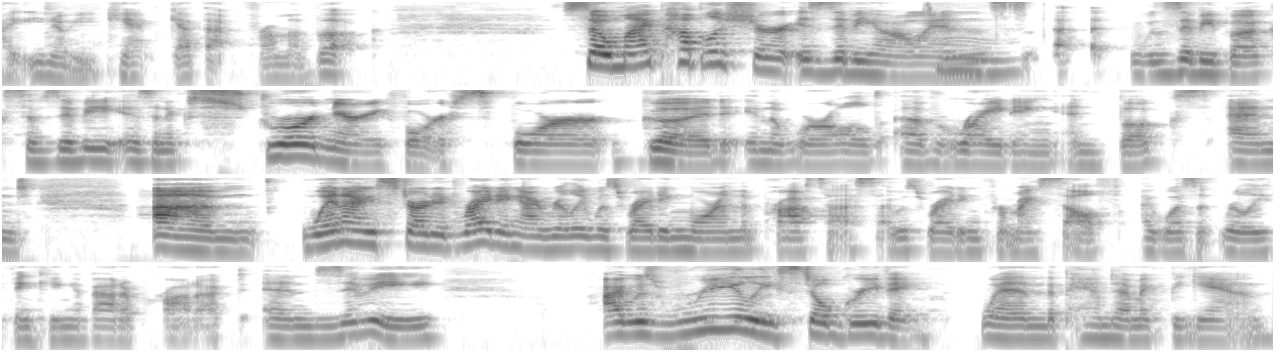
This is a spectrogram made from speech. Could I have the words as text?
I, you know, you can't get that from a book. So my publisher is Zibby Owens, mm. uh, Zibby Books. So Zibby is an extraordinary force for good in the world of writing and books. And um, when I started writing, I really was writing more in the process. I was writing for myself. I wasn't really thinking about a product. And Zibby, I was really still grieving when the pandemic began.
